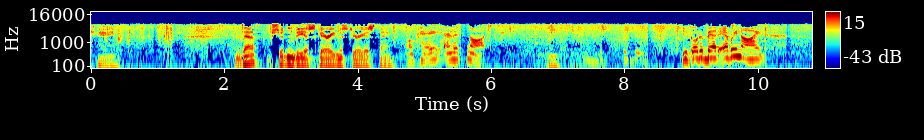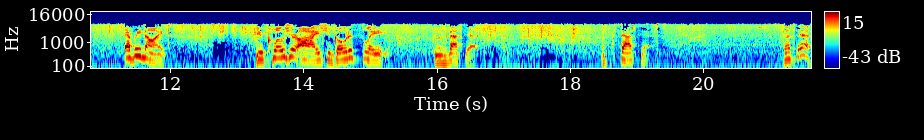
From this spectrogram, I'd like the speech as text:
Okay. Death shouldn't be a scary, mysterious thing. Okay, and it's not. Hmm. You go to bed every night, every night. You close your eyes, you go to sleep. That's it. That's it. That's it.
